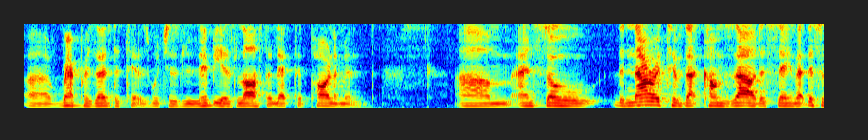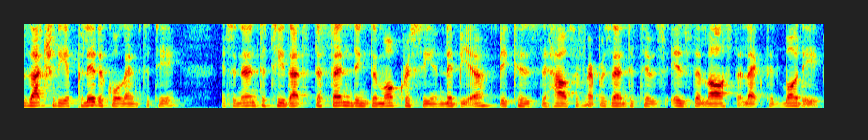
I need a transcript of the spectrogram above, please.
uh, Representatives, which is Libya's last elected parliament. Um, and so the narrative that comes out is saying that this is actually a political entity. It's an entity that's defending democracy in Libya because the House of Representatives is the last elected body.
